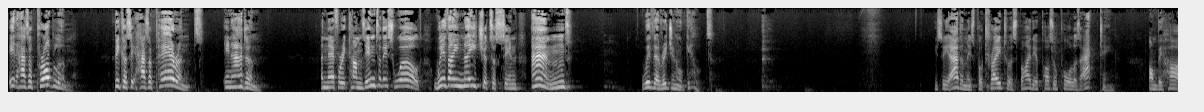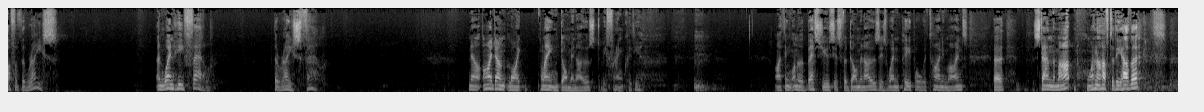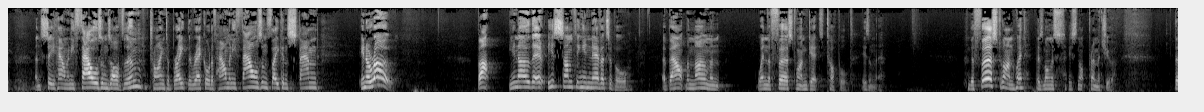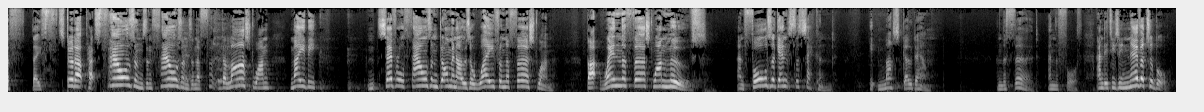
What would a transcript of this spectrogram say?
It has a problem because it has a parent in Adam. And therefore, it comes into this world with a nature to sin and with original guilt. You see, Adam is portrayed to us by the Apostle Paul as acting on behalf of the race. And when he fell, the race fell. Now, I don't like playing dominoes, to be frank with you. I think one of the best uses for dominoes is when people with tiny minds uh, stand them up, one after the other, and see how many thousands of them, trying to break the record of how many thousands they can stand in a row. But, you know, there is something inevitable about the moment when the first one gets toppled, isn't there? The first one, when, as long as it's not premature, the, they stood up perhaps thousands and thousands, and the, the last one maybe several thousand dominoes away from the first one. But when the first one moves and falls against the second, it must go down. And the third and the fourth. And it is inevitable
